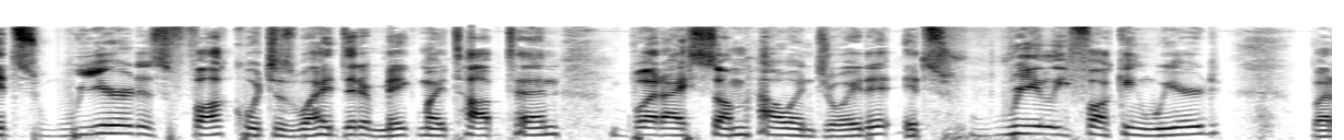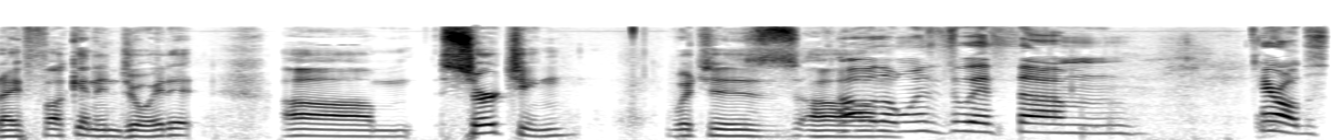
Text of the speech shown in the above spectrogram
it's weird as fuck, which is why it didn't make my top ten. But I somehow enjoyed it. It's really fucking weird, but I fucking enjoyed it. Um, Searching, which is um, oh, the ones with, with um, Harold.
